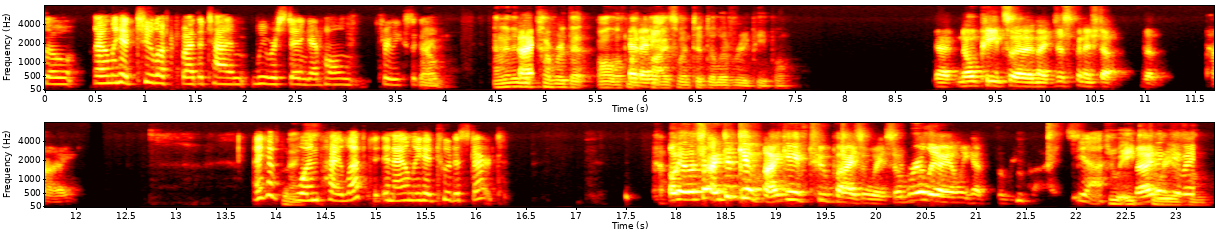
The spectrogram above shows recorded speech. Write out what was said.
So I only had two left by the time we were staying at home three weeks ago. Right. And I think I- we covered that all of my any- pies went to delivery people. Yeah, no pizza, and I just finished up the pie. I have Nice. one pie left, and I only had two to start. Oh yeah, that's right. I did give I gave two pies away, so really I only had three pies. Yeah, You ate I didn't three of give it- them.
